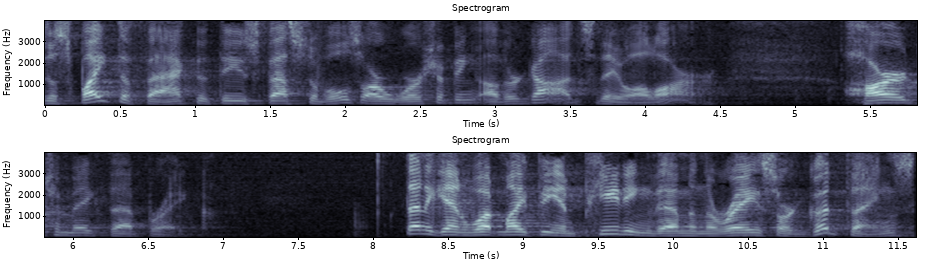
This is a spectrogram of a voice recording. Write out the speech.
despite the fact that these festivals are worshiping other gods. They all are. Hard to make that break. Then again, what might be impeding them in the race are good things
